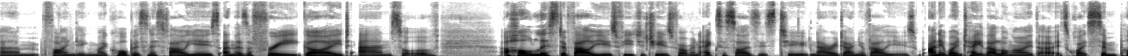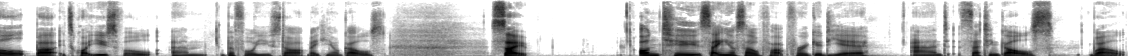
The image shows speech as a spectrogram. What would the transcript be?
um, finding my core business values. And there's a free guide and sort of a whole list of values for you to choose from and exercises to narrow down your values. And it won't take that long either. It's quite simple, but it's quite useful um, before you start making your goals. So, on to setting yourself up for a good year and setting goals. Well,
